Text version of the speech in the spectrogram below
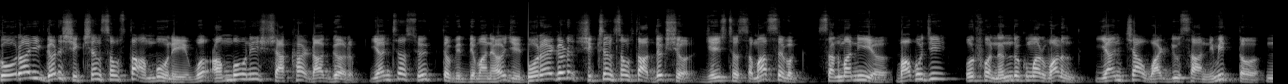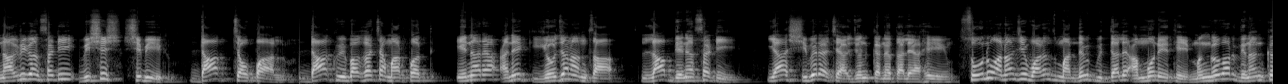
कोराईगड शिक्षण संस्था अंबोने व आंबवणे शाखा डाकघर यांच्या संयुक्त विद्यमाने आयोजित कोरायगड शिक्षण संस्था अध्यक्ष ज्येष्ठ समाजसेवक सन्माननीय बाबूजी उर्फ नंदकुमार वाळंद यांच्या वाढदिवसानिमित्त नागरिकांसाठी विशेष शिबिर डाक चौपाल डाक विभागाच्या मार्फत येणाऱ्या अनेक योजनांचा लाभ देण्यासाठी या शिबिराचे आयोजन करण्यात आले आहे. सोनू अनाजी वाळंज माध्यमिक विद्यालय अंबोने येथे मंगळवार दिनांक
